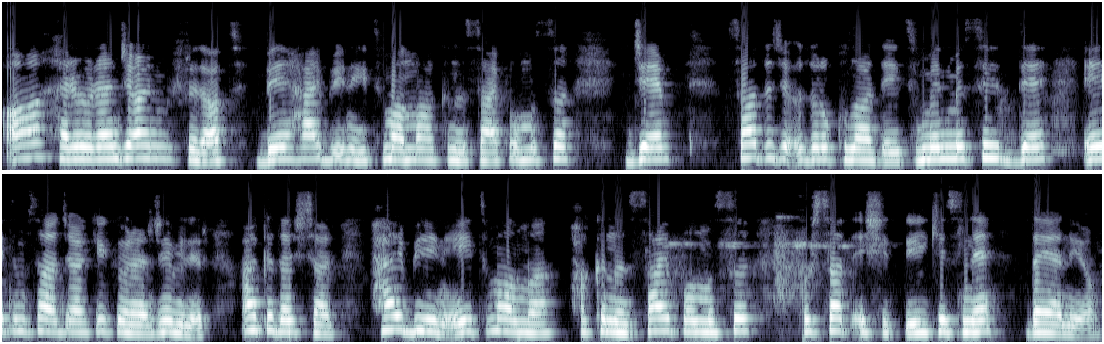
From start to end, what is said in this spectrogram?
A. Her öğrenci aynı müfredat. B. Her birinin eğitim alma hakkına sahip olması. C. Sadece özel okullarda eğitim verilmesi. D. Eğitim sadece erkek öğrenciye verilir. Arkadaşlar her birinin eğitim alma hakkına sahip olması fırsat eşitliği ilkesine dayanıyor.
